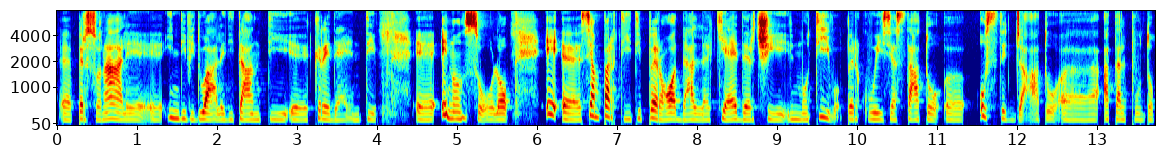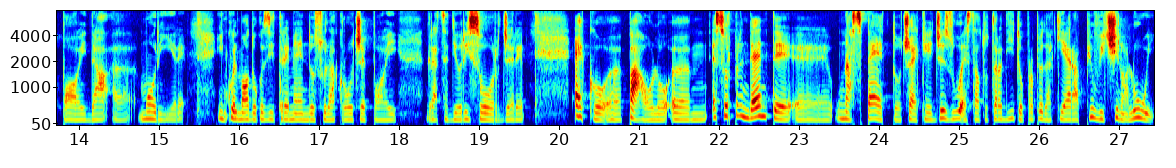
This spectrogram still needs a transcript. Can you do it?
eh, personale, eh, individuale di tanti eh, credenti e non solo. E siamo partiti però dal chiederci il motivo per cui sia stato osteggiato eh, a tal punto poi da eh, morire in quel modo così tremendo sulla croce e poi grazie a Dio risorgere. Ecco, eh, eh, Paolo, ehm, è sorprendente eh, un aspetto, cioè che Gesù è stato tradito proprio da chi era più vicino a lui.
